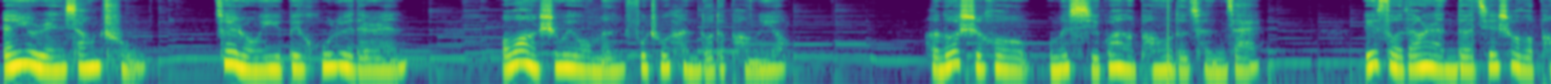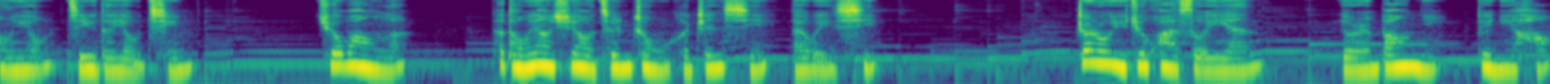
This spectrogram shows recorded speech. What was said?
人与人相处，最容易被忽略的人，往往是为我们付出很多的朋友。很多时候，我们习惯了朋友的存在，理所当然地接受了朋友给予的友情，却忘了，他同样需要尊重和珍惜来维系。正如一句话所言：“有人帮你，对你好。”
